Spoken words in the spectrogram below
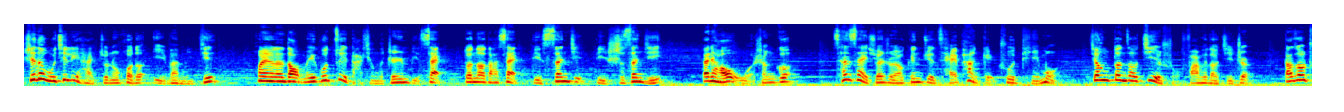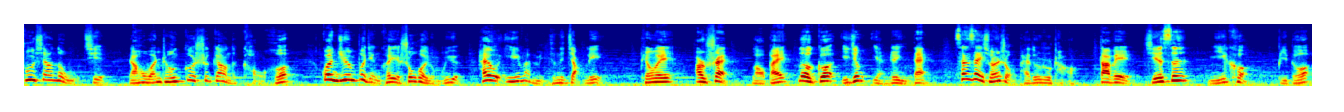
谁的武器厉害就能获得一万美金。欢迎来到美国最大型的真人比赛——锻造大赛第三季第十三集。大家好，我山哥。参赛选手要根据裁判给出的题目，将锻造技术发挥到极致，打造出相应的武器，然后完成各式各样的考核。冠军不仅可以收获荣誉，还有一万美金的奖励。评委二帅、老白、乐哥已经严阵以待。参赛选手排队入场：大卫、杰森、尼克、彼得。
